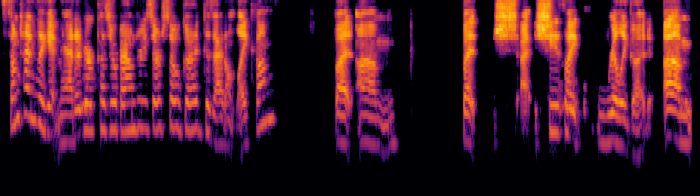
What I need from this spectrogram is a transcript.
sometimes I get mad at her because her boundaries are so good because I don't like them. But um, but sh- she's like really good. Um,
